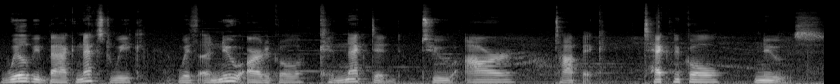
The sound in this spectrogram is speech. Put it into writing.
We'll be back next week with a new article connected to our topic technical news.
